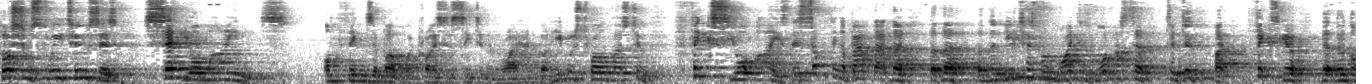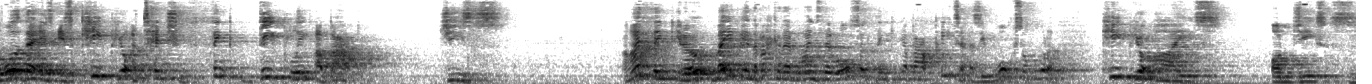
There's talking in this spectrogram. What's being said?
Colossians 3 2 says, Set your minds on things above where Christ is seated at the right hand of God. Hebrews 12 verse 2, fix your eyes. There's something about that that, that, the, the New Testament writers want us to, to do. Like fix your, the, the, the word there is, is keep your attention. Think deeply about Jesus. And I think, you know, maybe in the back of their minds they're also thinking about Peter as he walks on water. Keep your eyes on Jesus.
